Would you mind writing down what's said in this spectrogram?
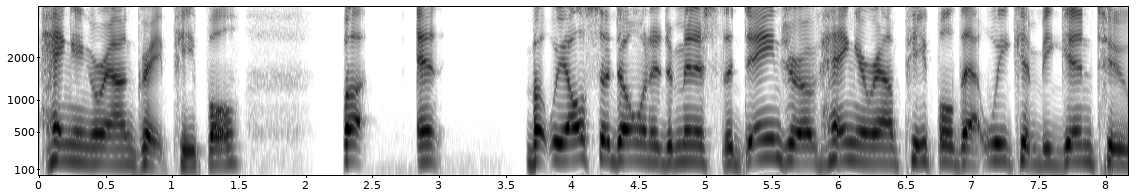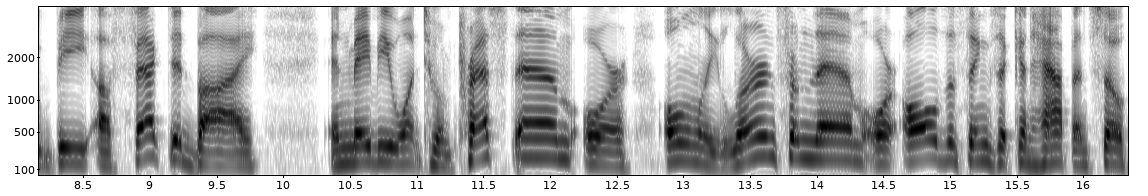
hanging around great people, but and but we also don't want to diminish the danger of hanging around people that we can begin to be affected by and maybe want to impress them or only learn from them or all the things that can happen. So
